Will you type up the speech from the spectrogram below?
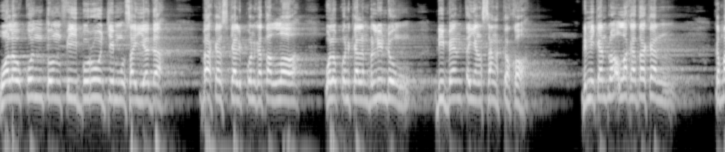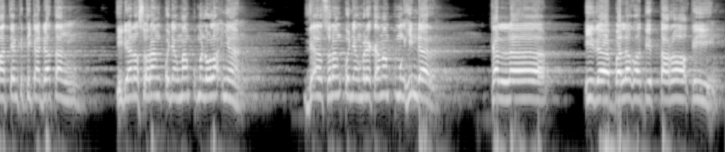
Walau kuntum fi burujim musayyadah bahkan sekalipun kata Allah walaupun kalian berlindung di benteng yang sangat kokoh. Demikian pula Allah katakan kematian ketika datang tidak ada seorang pun yang mampu menolaknya. Tidak ada seorang pun yang mereka mampu menghindar. Kalla idza balagati taraqi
